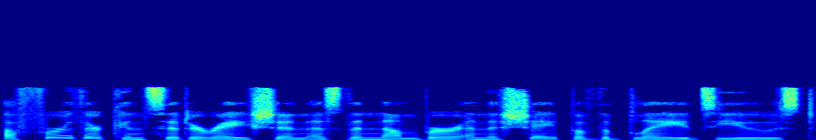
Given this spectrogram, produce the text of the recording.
A further consideration is the number and the shape of the blades used.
